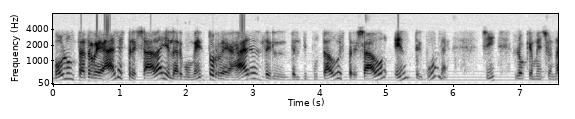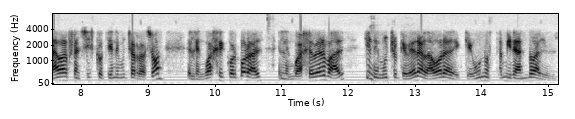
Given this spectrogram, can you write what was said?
voluntad real expresada y el argumento real del, del diputado expresado en tribuna? ¿sí? Lo que mencionaba Francisco tiene mucha razón, el lenguaje corporal, el lenguaje verbal, tiene mucho que ver a la hora de que uno está mirando al,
